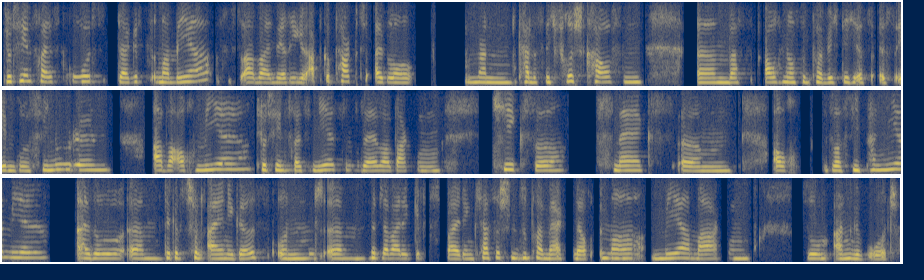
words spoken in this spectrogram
glutenfreies Brot, da gibt es immer mehr. Es ist aber in der Regel abgepackt, also man kann es nicht frisch kaufen. Ähm, was auch noch super wichtig ist, ist eben sowas wie Nudeln, aber auch Mehl, glutenfreies Mehl zum selber backen, Kekse, Snacks, ähm, auch sowas wie Paniermehl also ähm, da gibt es schon einiges und ähm, mittlerweile gibt es bei den klassischen Supermärkten auch immer mehr Marken so im Angebot.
